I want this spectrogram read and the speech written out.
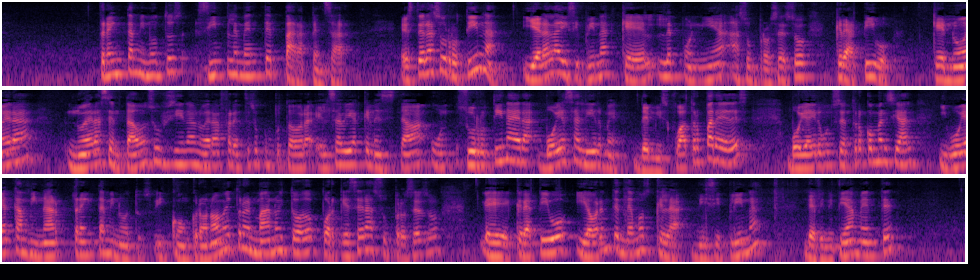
30 minutos simplemente para pensar. Esta era su rutina y era la disciplina que él le ponía a su proceso creativo que no era, no era sentado en su oficina, no era frente a su computadora, él sabía que necesitaba un, su rutina era voy a salirme de mis cuatro paredes, voy a ir a un centro comercial y voy a caminar 30 minutos y con cronómetro en mano y todo, porque ese era su proceso eh, creativo y ahora entendemos que la disciplina definitivamente,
